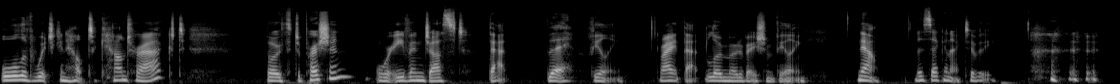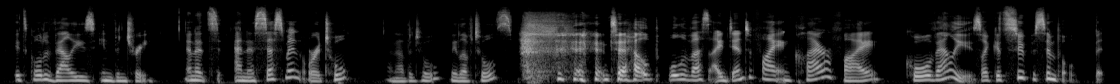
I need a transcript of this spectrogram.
all of which can help to counteract both depression or even just that bleh feeling, right? That low motivation feeling. Now, the second activity. it's called a values inventory, and it's an assessment or a tool, another tool, we love tools, to help all of us identify and clarify core values. Like it's super simple. But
